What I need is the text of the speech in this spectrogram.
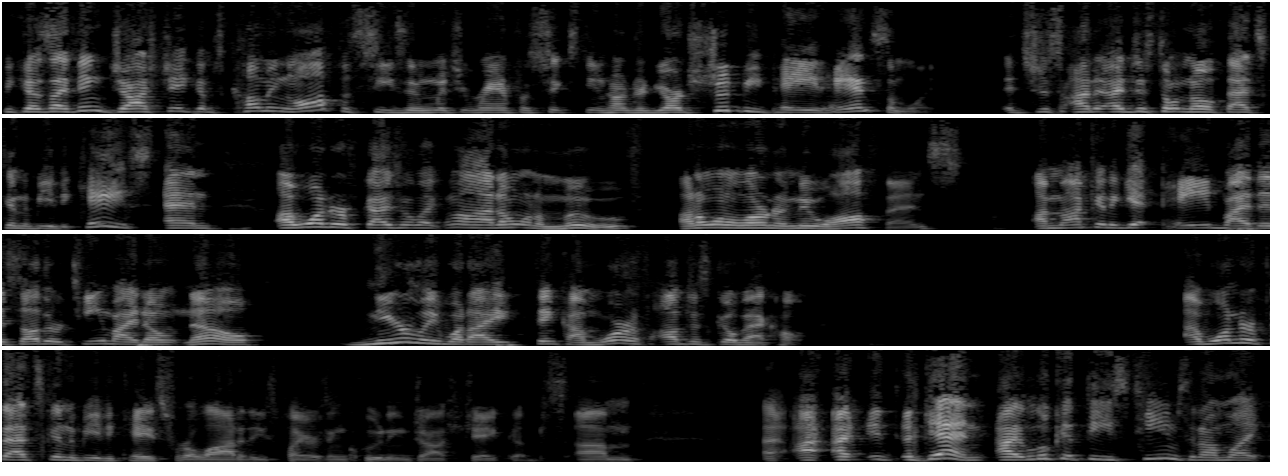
Because i think josh jacobs coming off a season which he ran for 1600 yards should be paid handsomely. It's just I, I just don't know if that's going to be the case, and I wonder if guys are like, well, I don't want to move. I don't want to learn a new offense. I'm not going to get paid by this other team I don't know nearly what I think I'm worth. I'll just go back home. I wonder if that's going to be the case for a lot of these players, including Josh Jacobs. Um, I, I it, again, I look at these teams and I'm like,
